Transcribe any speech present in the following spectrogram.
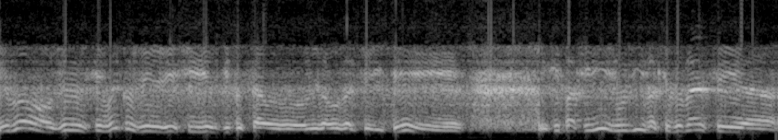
Mais bon, c'est vrai que j'ai suivi un petit peu ça aux, aux actualités et, c'est pas fini, je vous dis, parce que demain, euh,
